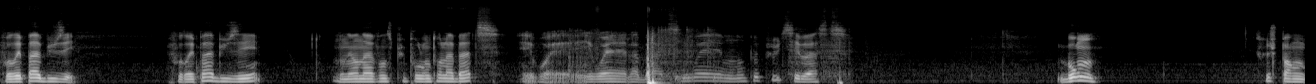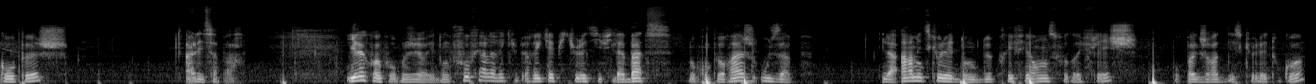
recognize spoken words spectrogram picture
Faudrait pas abuser. Faudrait pas abuser. On est en avance plus pour longtemps la batte. Et ouais, et ouais, la batte. Et ouais, on n'en peut plus de ces bastes. Bon. Est-ce que je pars en gros push? Allez, ça part. Il a quoi pour me gérer? Donc, faut faire le récapitulatif. Il a Bats, donc on peut rage ou zap. Il a armée de squelettes, donc de préférence, faudrait flèche. Pour pas que je rate des squelettes ou quoi.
